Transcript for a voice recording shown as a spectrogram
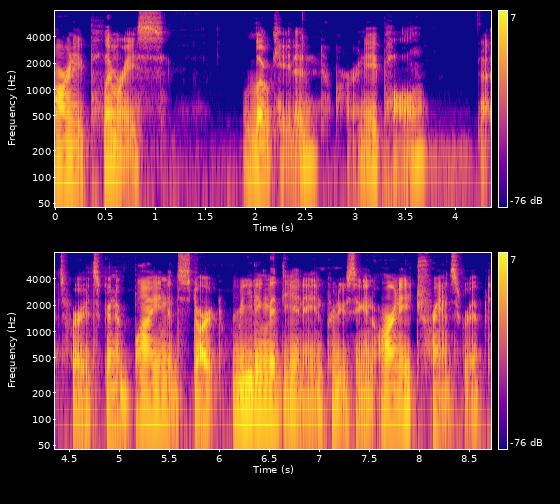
RNA polymerase located, RNA pol. That's where it's going to bind and start reading the DNA and producing an RNA transcript.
